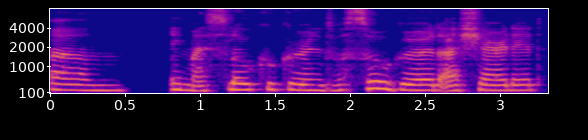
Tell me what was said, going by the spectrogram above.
Um in my slow cooker and it was so good. I shared it.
